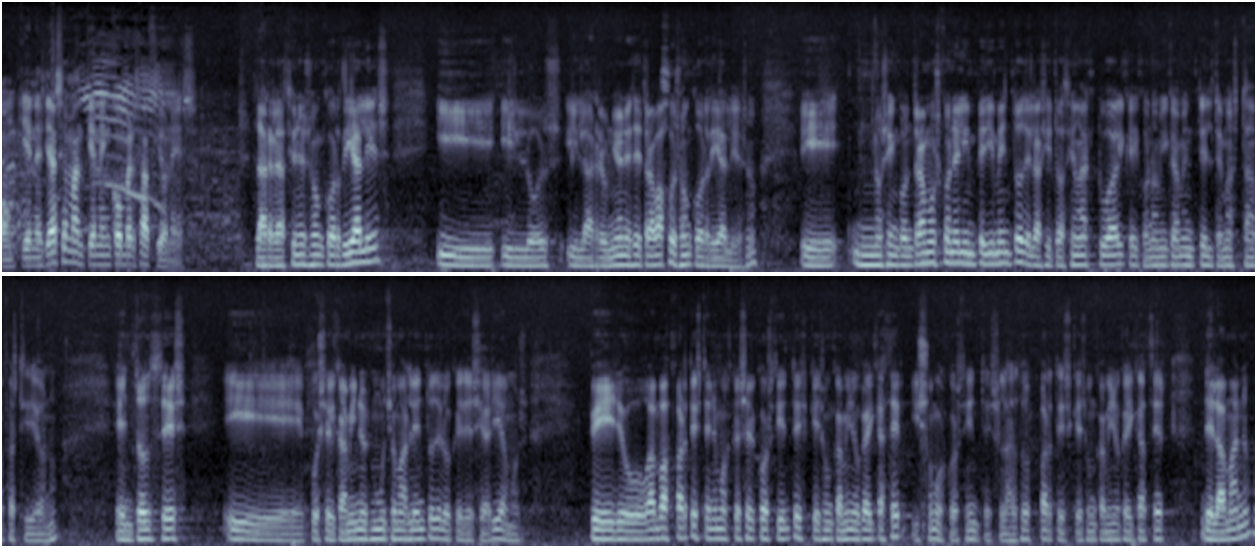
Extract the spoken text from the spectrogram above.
con quienes ya se mantienen conversaciones. Las relaciones son cordiales y, los, y las reuniones de trabajo son cordiales. ¿no? Y nos encontramos con el impedimento de la situación actual que económicamente el tema está fastidiado. ¿no? Entonces, pues el camino es mucho más lento de lo que desearíamos. Pero ambas partes tenemos que ser conscientes que es un camino que hay que hacer y somos conscientes, las dos partes, que es un camino que hay que hacer de la mano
